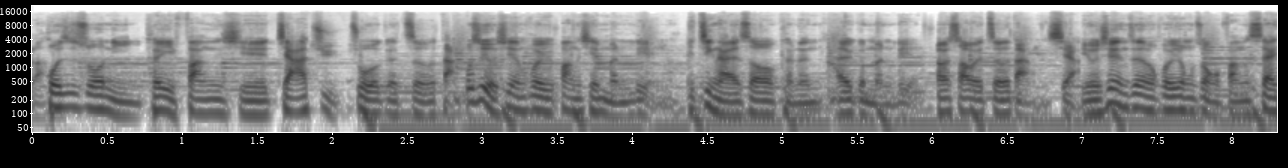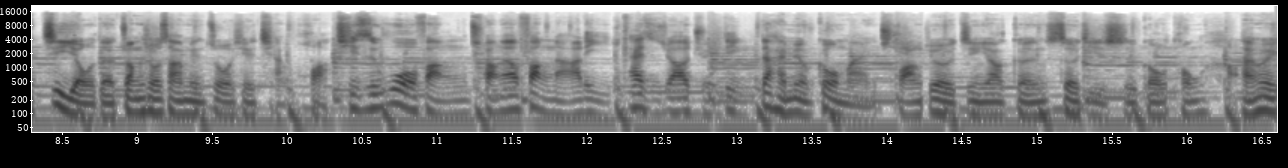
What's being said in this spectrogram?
啦，或者是说你可以放一些家具做一个遮挡，或是有些人会放一些门帘啊，一进来的时候可能还有一个门帘，要稍微遮挡一下。有些人真的会用这种。方式在既有的装修上面做一些强化。其实卧房床要放哪里，一开始就要决定，在还没有购买床就已经要跟设计师沟通好，还会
